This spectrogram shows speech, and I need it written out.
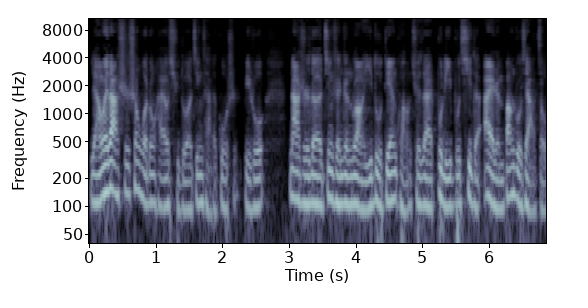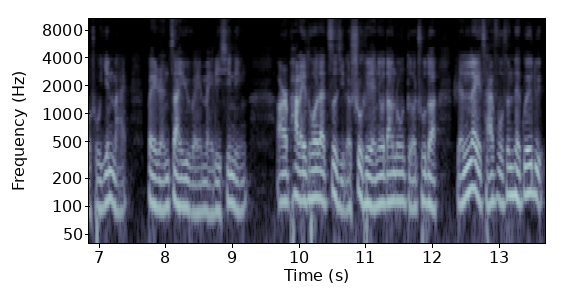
两位大师生活中还有许多精彩的故事，比如那时的精神症状一度癫狂，却在不离不弃的爱人帮助下走出阴霾，被人赞誉为美丽心灵；而帕雷托在自己的数学研究当中得出的人类财富分配规律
